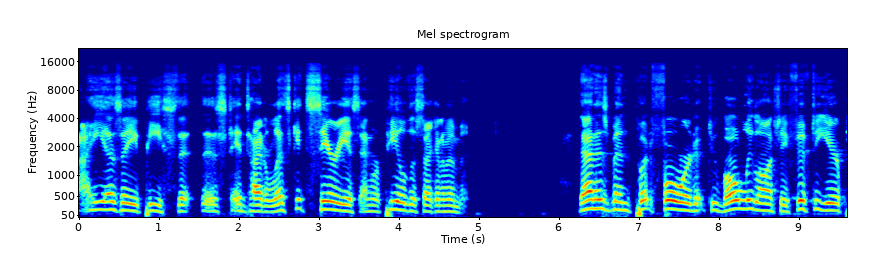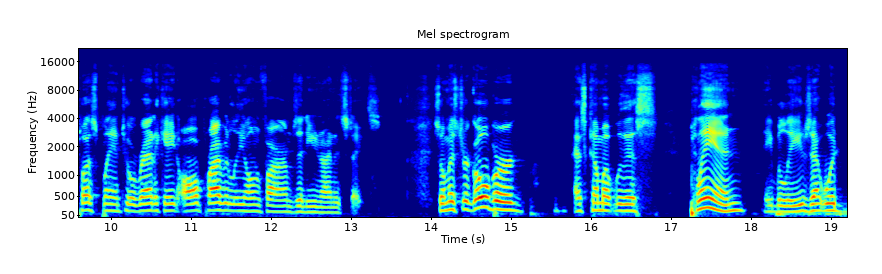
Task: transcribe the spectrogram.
Uh, he has a piece that is entitled Let's Get Serious and Repeal the Second Amendment. That has been put forward to boldly launch a 50 year plus plan to eradicate all privately owned firearms in the United States. So, Mr. Goldberg has come up with this plan, he believes, that would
